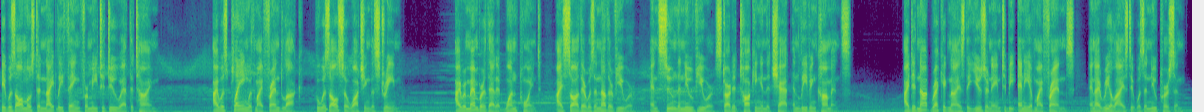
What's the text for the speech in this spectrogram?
It was almost a nightly thing for me to do at the time. I was playing with my friend Luck, who was also watching the stream. I remember that at one point, I saw there was another viewer, and soon the new viewer started talking in the chat and leaving comments. I did not recognize the username to be any of my friends, and I realized it was a new person.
